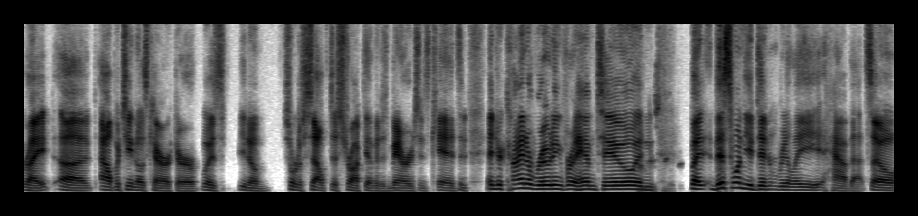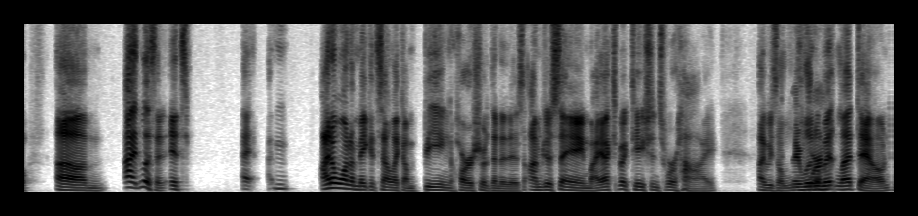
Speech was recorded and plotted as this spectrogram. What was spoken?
right? Uh Al Pacino's character was, you know, sort of self-destructive in his marriage, his kids, and and you're kind of rooting for him too. And but this one you didn't really have that. So um I listen, it's I I don't want to make it sound like I'm being harsher than it is. I'm just saying my expectations were high. I was a They little weren't- bit let down.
